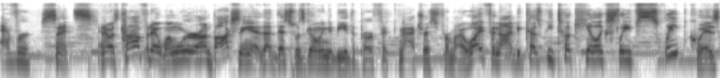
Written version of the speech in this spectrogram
ever since. And I was confident when we were unboxing it that this was going to be the perfect mattress for my wife and I because we took Helix Sleep's sleep quiz,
